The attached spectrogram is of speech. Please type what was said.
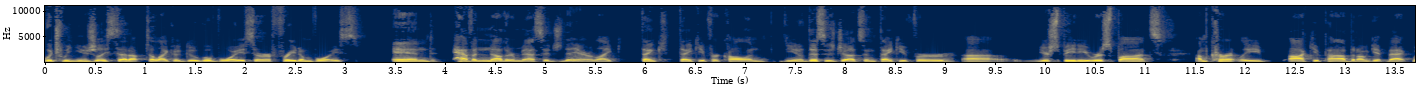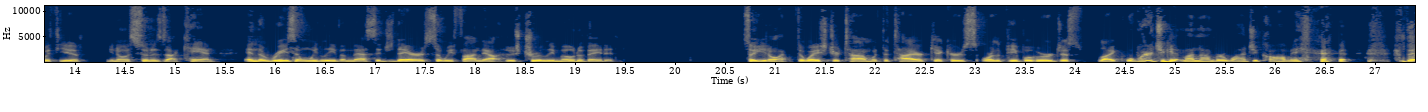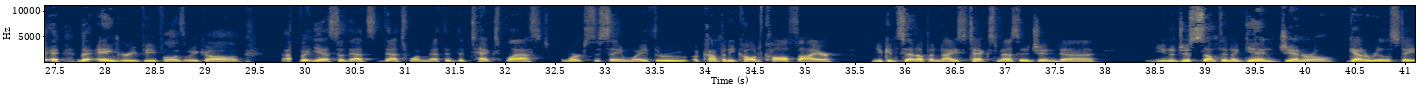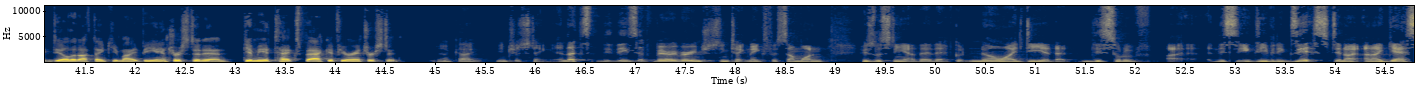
which we usually set up to like a Google Voice or a Freedom Voice and have another message there like thank thank you for calling you know this is Judson. Thank you for uh, your speedy response. I'm currently occupied but I'll get back with you you know as soon as I can. And the reason we leave a message there is so we find out who's truly motivated. So you don't have to waste your time with the tire kickers or the people who are just like well where'd you get my number? Why'd you call me? The the angry people as we call them uh, but yeah, so that's that's one method. The text blast works the same way through a company called Callfire. You can set up a nice text message and uh, you know just something again general. Got a real estate deal that I think you might be interested in. Give me a text back if you're interested. Okay, interesting. And that's these are very very interesting techniques for someone who's listening out there. They've got no idea that this sort of uh, this even exists. And I and I guess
